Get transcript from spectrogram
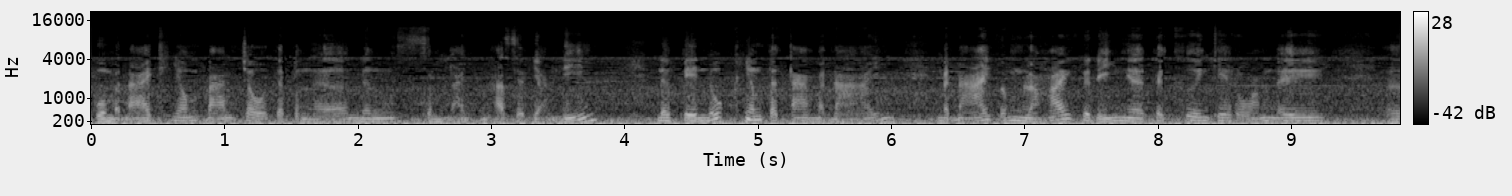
ព្រោះម្ដាយខ្ញុំបានចូលទៅបង្ហើនឹងសម្ដេចមហាសេដ្ឋយ៉ាងនេះនៅពេលនោះខ្ញុំទៅតាមម្ដាយម្ដាយកំឡោះហើយក៏ដេញទៅឃើញគេរំនៅអឺ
